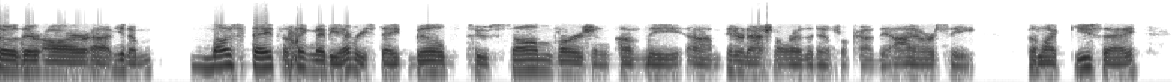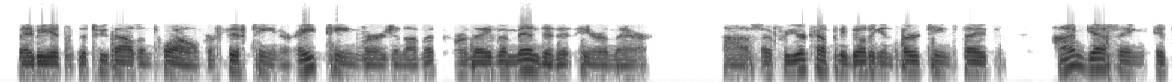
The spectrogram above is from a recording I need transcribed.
So there are uh, you know most states, I think maybe every state builds to some version of the um, International Residential Code, the IRC. But like you say, Maybe it's the 2012 or 15 or 18 version of it, or they've amended it here and there. Uh, so for your company building in 13 states, I'm guessing it's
